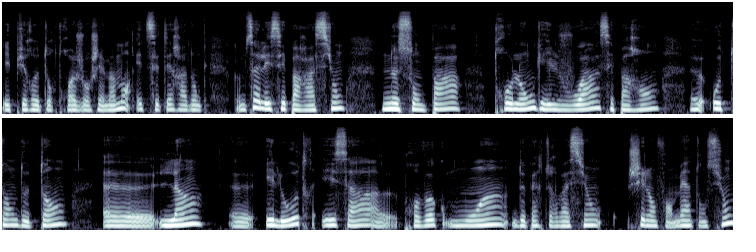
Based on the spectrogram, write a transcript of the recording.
et puis retour trois jours chez maman, etc. Donc comme ça, les séparations ne sont pas trop longues et il voit ses parents autant de temps l'un euh, et l'autre, et ça euh, provoque moins de perturbations chez l'enfant. Mais attention,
